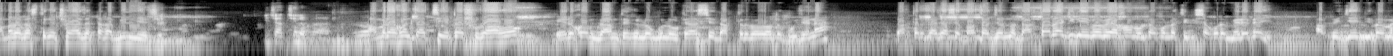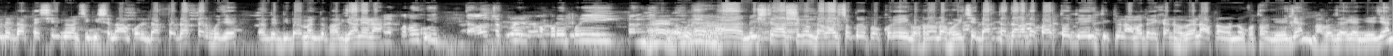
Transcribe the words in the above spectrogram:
আমাদের কাছ থেকে ছয় হাজার টাকা বিল নিয়েছে। আমরা এখন চাচ্ছি এটা সুরাহা হোক। এরকম গ্রাম থেকে লোকগুলো উঠে আসছে ডাক্তারবাবু অত বুঝে না। ডাক্তার কাছে আসে বাঁচার জন্য। ডাক্তাররা যদি এইভাবে এখন উল্টা পাল্টা চিকিৎসা করে মেরে দেয় আপনি যে ডিপার্টমেন্টের ডাক্তার সেই ডিপার্টমেন্ট চিকিৎসা না করে ডাক্তার ডাক্তার বুঝে আমাদের ডিপার্টমেন্টের ভাগ জানে না। কোথাও কি দালাল চক্রের খবরে পড়েই হ্যাঁ মিস্টার নার্সিংহোম দালাল চক্রের পক্ষে এই ঘটনাটা হয়েছে। ডাক্তার জানাতে পারতো যে এই ট্রিটমেন্ট আমাদের এখানে হবে না আপনার অন্য কোথাও নিয়ে যান ভালো জায়গায় নিয়ে যান।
